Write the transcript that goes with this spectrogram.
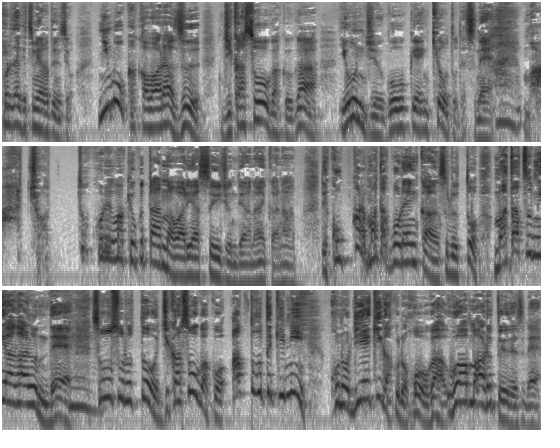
これだけ積み上がってるんですよ。にもかかわらず、時価総額が45億円強とですね、はい、まあ、ちょっととこれは極端な割安水準ではないかな。で、こっからまた5年間すると、また積み上がるんで、そうすると、時価総額を圧倒的に、この利益額の方が上回るというですね、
